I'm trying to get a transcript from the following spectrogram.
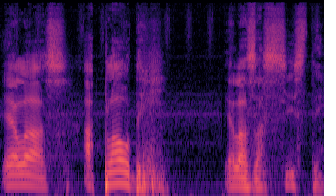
elas aplaudem, elas assistem,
